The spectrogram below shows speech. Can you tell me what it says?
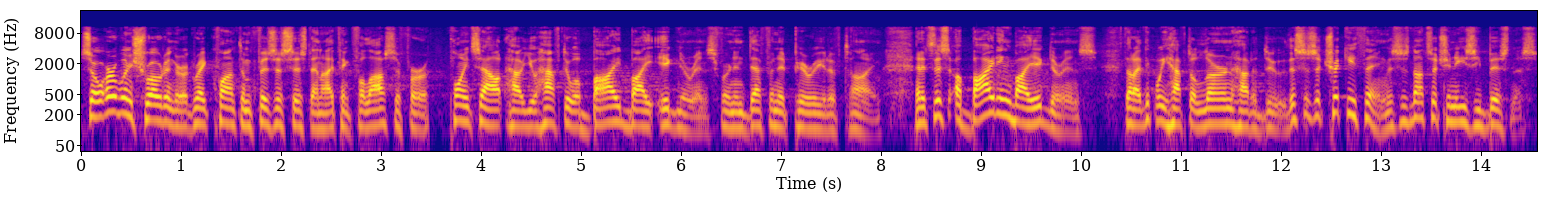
So, Erwin Schrödinger, a great quantum physicist and I think philosopher, points out how you have to abide by ignorance for an indefinite period of time. And it's this abiding by ignorance that I think we have to learn how to do. This is a tricky thing, this is not such an easy business.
